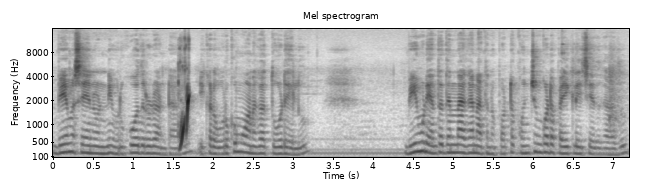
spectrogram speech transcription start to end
భీమసేనుణ్ణి వృకోదరుడు అంటారు. ఇక్కడ ఉరుకము అనగా తోడేలు. భీముడు ఎంత తిన్నా కానీ అతని పొట్ట కొంచెం కూడా పైకి లేచేది కాదు.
